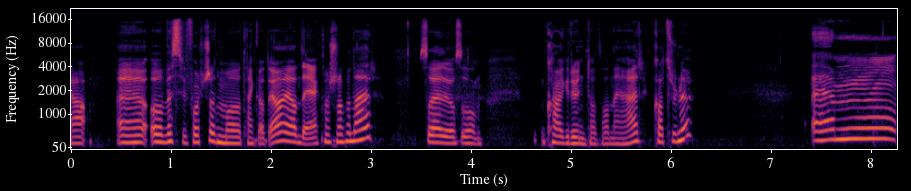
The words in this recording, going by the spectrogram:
Ja, eh, Og hvis vi fortsatt må tenke at ja, ja, det er kanskje noe der, så er det jo også sånn Hva er grunnen til at han er her? Hva tror du? Um,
